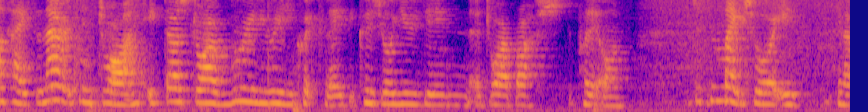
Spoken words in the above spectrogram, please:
Okay, so now it's all dry. It does dry really, really quickly because you're using a dry brush to put it on. Just make sure it is, you know,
